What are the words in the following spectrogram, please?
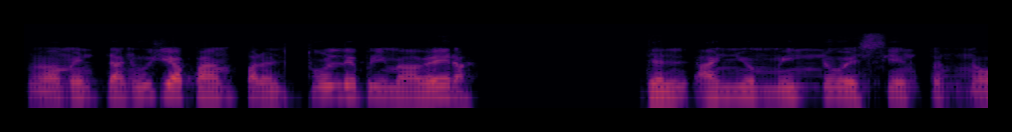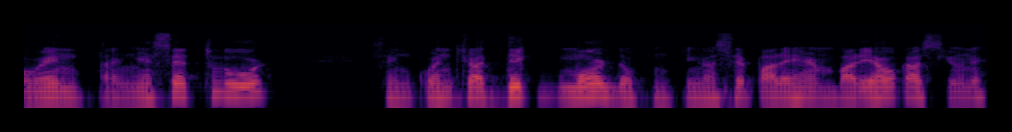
nuevamente a New Japan para el tour de primavera del año 1990. En ese tour se encuentra Dick Murdoch, con quien hace pareja en varias ocasiones,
